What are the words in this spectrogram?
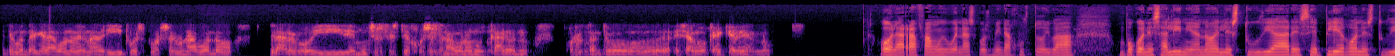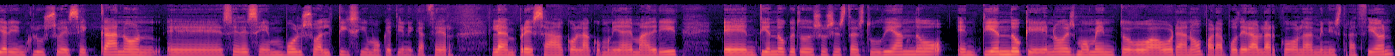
te cuenta que el abono de Madrid, pues por ser un abono largo y de muchos festejos es un abono muy caro, ¿no? Por lo tanto, es algo que hay que ver, ¿no? Hola Rafa, muy buenas. Pues mira, justo iba un poco en esa línea, ¿no? El estudiar ese pliego, en estudiar incluso ese canon, eh, ese desembolso altísimo que tiene que hacer la empresa con la Comunidad de Madrid. Eh, entiendo que todo eso se está estudiando. Entiendo que no es momento ahora, ¿no? Para poder hablar con la administración.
